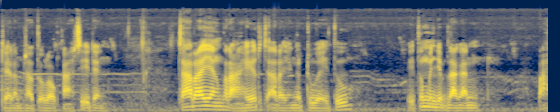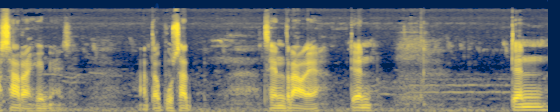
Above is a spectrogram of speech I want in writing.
dalam satu lokasi. Dan cara yang terakhir, cara yang kedua itu itu menciptakan pasar akhirnya atau pusat sentral ya. Dan dan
